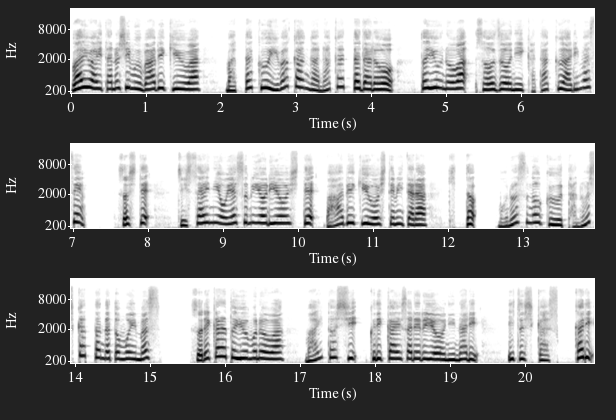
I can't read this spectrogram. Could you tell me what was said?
ワイワイ楽しむバーベキューは全く違和感がなかっただろうというのは想像に難くありません。そして実際にお休みを利用してバーベキューをしてみたらきっとものすごく楽しかったんだと思います。それからというものは毎年繰り返されるようになりいつしかすっかり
